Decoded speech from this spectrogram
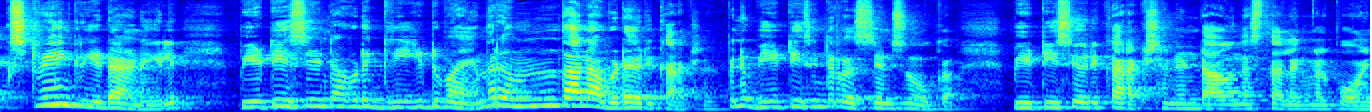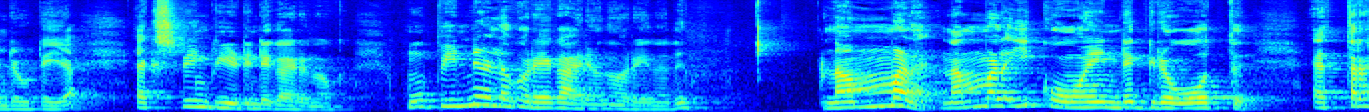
എക്സ്ട്രീം ഗ്രീഡാണെങ്കിൽ ബി ടി സിന്റെ അവിടെ ഗ്രീഡ് ഭയങ്കര എന്തായാലും അവിടെ ഒരു കറക്ഷൻ പിന്നെ ബി ടി സിന്റെ റെസിഡൻസ് നോക്കുക. ബി ടി സി ഒരു കറക്ഷൻ ഉണ്ടാകുന്ന സ്ഥലങ്ങൾ പോയിന്റ് ഔട്ട് ചെയ്യുക. എക്സ്ട്രീം ഗ്രീഡിന്റെ കാര്യം നോക്കുക. പിന്നെയുള്ള കുറേ കാര്യം എന്ന് പറയുന്നത് നമ്മളെ നമ്മൾ ഈ കോയിന്റെ ഗ്രോത്ത് എത്ര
